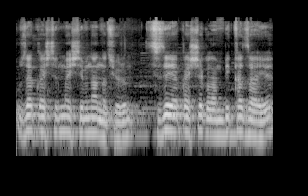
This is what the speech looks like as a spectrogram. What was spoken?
uzaklaştırma işlemini anlatıyorum. Size yaklaşacak olan bir kazayı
